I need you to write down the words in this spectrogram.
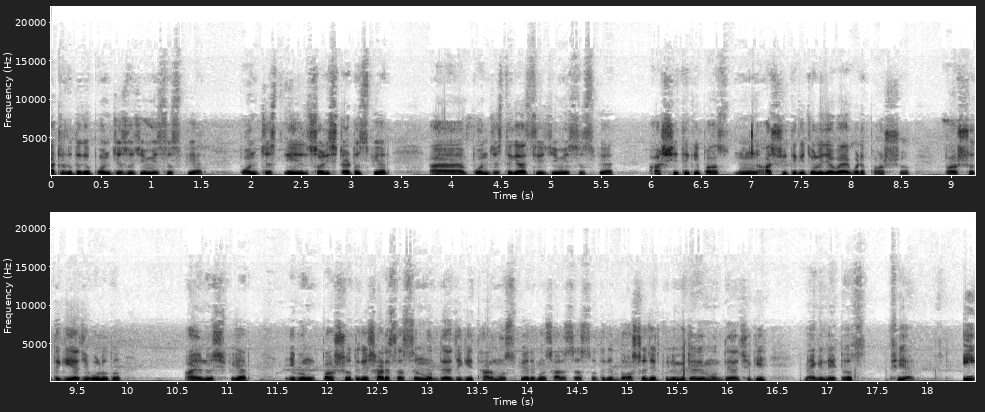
আঠেরো থেকে পঞ্চাশ হচ্ছে মেসোস্ফিয়ার পঞ্চাশ সরি স্ট্রাটোস্ফিয়ার পঞ্চাশ থেকে আশি হচ্ছে মেসোস্ফিয়ার আশি থেকে পাঁচ আশি থেকে চলে যাব একবারে পাঁচশো। পাঁচশো থেকে আছে বলো তো আয়নোস্ফিয়ার এবং পাঁচশো থেকে সাড়ে সাতশোর মধ্যে আছে কি থার্মোস্ফিয়ার এবং সাড়ে সাতশো থেকে দশ হাজার কিলোমিটারের মধ্যে আছে কি ম্যাগনেটোস্ফিয়ার এই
